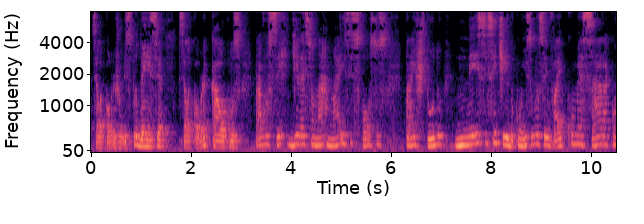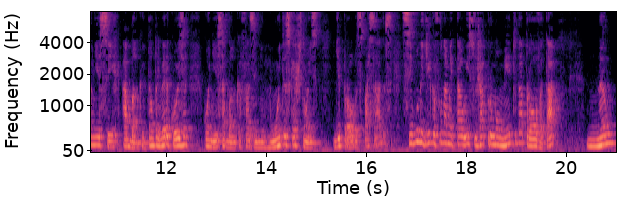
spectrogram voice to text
se ela cobra jurisprudência, se ela cobra cálculos, para você direcionar mais esforços para estudo nesse sentido. Com isso, você vai começar a conhecer a banca. Então, primeira coisa, conheça a banca fazendo muitas questões de provas passadas. Segunda dica fundamental, isso já para o momento da prova, tá? Não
